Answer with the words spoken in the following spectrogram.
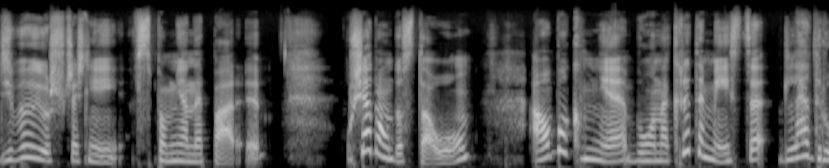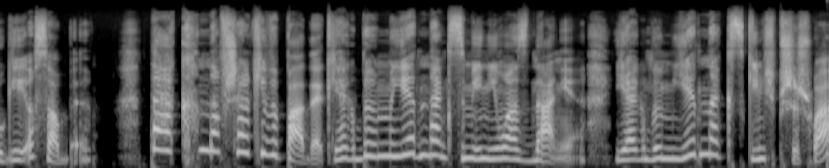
gdzie były już wcześniej wspomniane pary, usiadłam do stołu, a obok mnie było nakryte miejsce dla drugiej osoby. Tak, na wszelki wypadek, jakbym jednak zmieniła zdanie, jakbym jednak z kimś przyszła,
